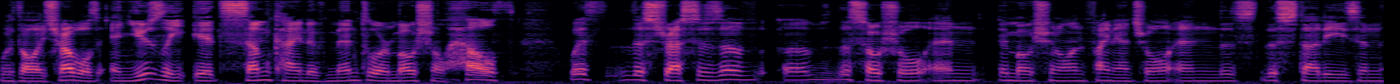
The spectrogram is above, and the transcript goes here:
with all these troubles. And usually it's some kind of mental or emotional health with the stresses of, of the social and emotional and financial and the, the studies and,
